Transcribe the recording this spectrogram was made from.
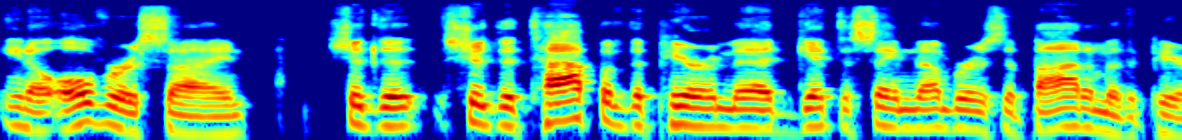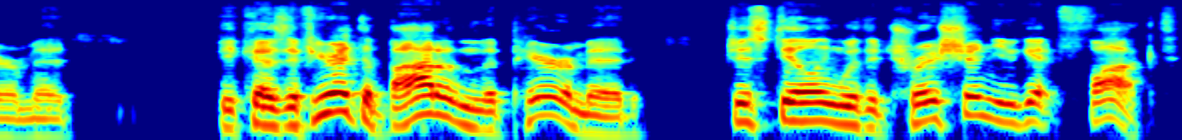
you know, overassign. Should the should the top of the pyramid get the same number as the bottom of the pyramid? Because if you're at the bottom of the pyramid, just dealing with attrition, you get fucked.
